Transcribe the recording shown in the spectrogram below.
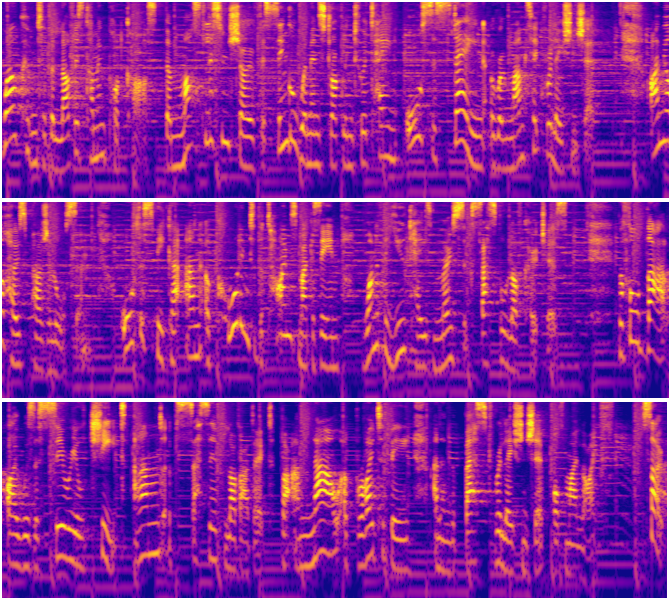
Welcome to the Love is Coming podcast, the must listen show for single women struggling to attain or sustain a romantic relationship. I'm your host, Persia Lawson, author, speaker, and according to the Times magazine, one of the UK's most successful love coaches. Before that, I was a serial cheat and obsessive love addict, but I'm now a bride to be and in the best relationship of my life. So,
